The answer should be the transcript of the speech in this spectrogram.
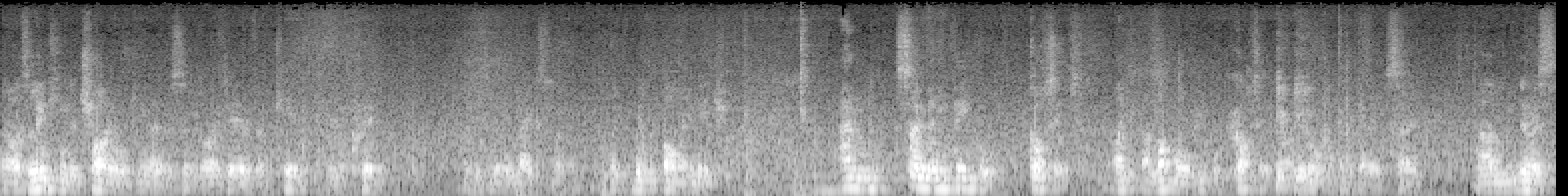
I was linking the child, you know, the sort of idea of a kid in a crib with his little legs with, with the bomb image. And so many people got it. I, a lot more people got it than I thought were going to get it. So um, there is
